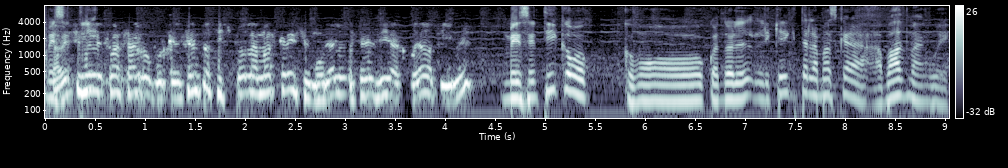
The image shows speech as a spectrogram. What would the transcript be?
Me a ver si no le pasa algo, porque el centro se quitó la máscara y se murió a los tres días. Cuidado aquí, ¿ves? me sentí como, como cuando le, le quiere quitar la máscara a Batman, güey.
